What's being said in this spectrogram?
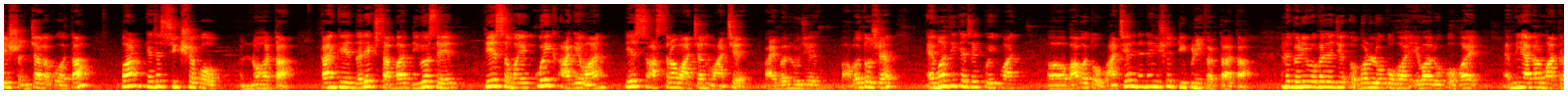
એ સંચાલકો હતા, પણ કે જે શિક્ષકો નહોતા. કારણ કે દરેક સાબાત દિવસે તે સમયે કોઈક આગેવાન એ શાસ્ત્ર વાંચન વાંચે. બાઇબલનું જે બાબતો છે, એમાંથી કે છે કોઈક બાબતો વાંચે અને એના વિશે ટિપ્પણી કરતા હતા. અને ઘણી વખતે જે અભણ લોકો હોય, એવા લોકો હોય એમની આગળ માત્ર,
